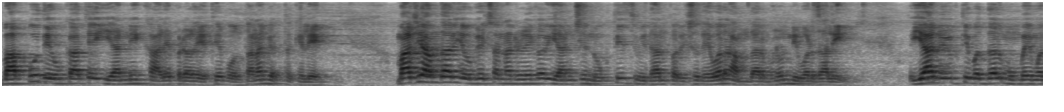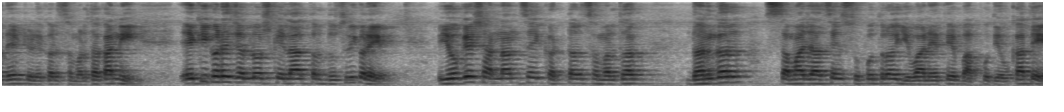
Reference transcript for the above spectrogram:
बापू देवकाते यांनी काळे पडळ येथे बोलताना व्यक्त केले. माजी आमदार योगेश अण्णा टिळेकर यांची नुकतीच विधान परिषदेवर आमदार म्हणून निवड झाली. या नियुक्तीबद्दल मुंबईमध्ये टिळेकर समर्थकांनी एकीकडे जल्लोष केला तर दुसरीकडे योगेश अण्णांचे कट्टर समर्थक धनगर समाजाचे सुपुत्र युवा नेते बापू देवकाते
